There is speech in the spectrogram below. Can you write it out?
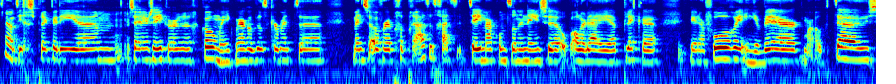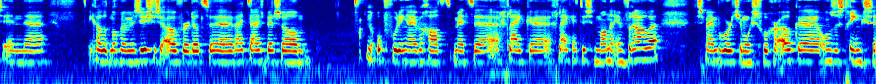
Ja. Want die gesprekken die, um, zijn er zeker uh, gekomen. Ik merk ook dat ik er met uh, mensen over heb gepraat. Het, gaat, thema komt dan ineens uh, op allerlei plekken weer naar voren. In je werk, maar ook thuis. En ik had het nog met mijn zusjes over dat wij thuis best wel een opvoeding hebben gehad met gelijkheid tussen mannen en vrouwen. Dus mijn broertje moest vroeger ook onze strings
